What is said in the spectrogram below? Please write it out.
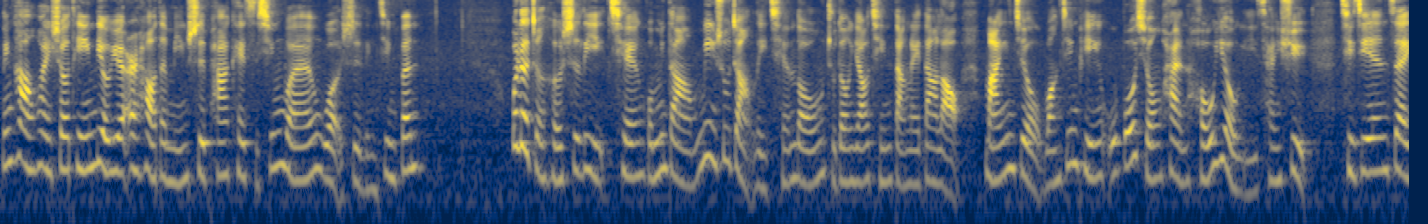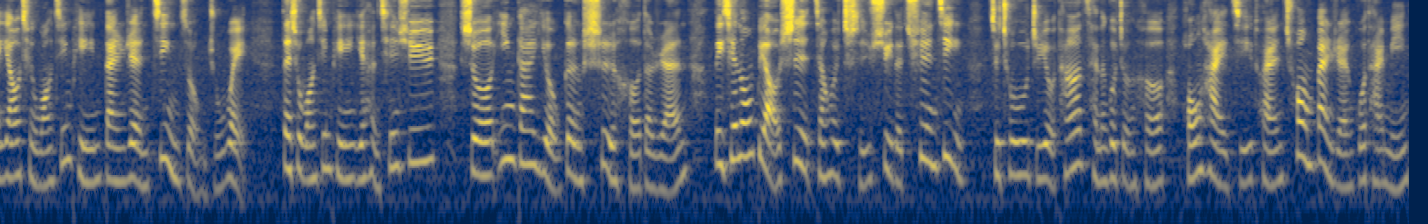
您好，欢迎收听六月二号的《民事 Parkes》新闻，我是林静芬。为了整合势力，前国民党秘书长李乾隆主动邀请党内大佬马英九、王金平、吴伯雄和侯友谊参叙，期间再邀请王金平担任进总主委。但是王金平也很谦虚，说应该有更适合的人。李乾隆表示将会持续的劝进，指出只有他才能够整合红海集团创办人郭台铭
